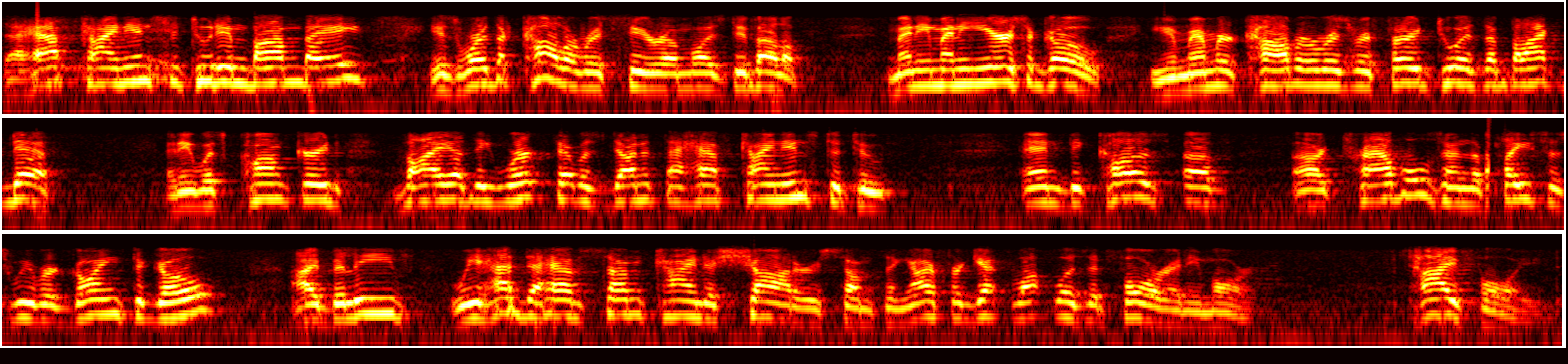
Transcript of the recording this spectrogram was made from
The Haffkine Institute in Bombay is where the cholera serum was developed many, many years ago. You remember cholera was referred to as the Black Death, and it was conquered via the work that was done at the Half Kind Institute. And because of our travels and the places we were going to go, I believe we had to have some kind of shot or something. I forget what was it for anymore. Typhoid.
